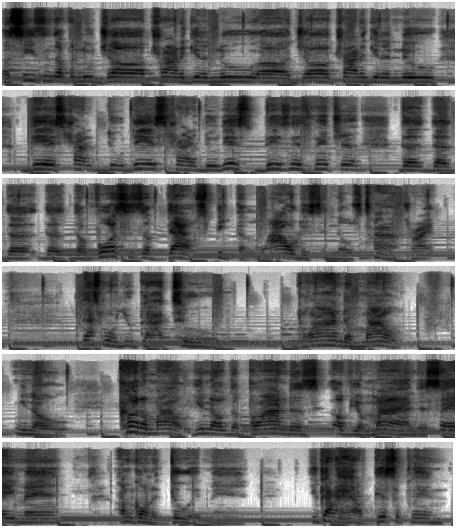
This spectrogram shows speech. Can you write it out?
A season of a new job, trying to get a new uh, job, trying to get a new this, trying to do this, trying to do this business venture. The the the the, the voices of doubt speak the loudest in those times, right? that's when you got to blind them out, you know, cut them out, you know, the blinders of your mind to say, man, I'm to do it, man. You got to have discipline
